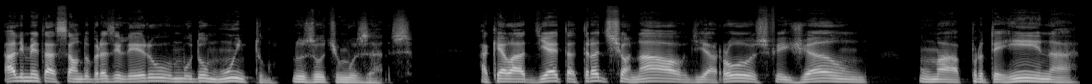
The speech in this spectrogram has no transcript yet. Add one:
A alimentação do brasileiro mudou muito nos últimos anos. Aquela dieta tradicional de arroz, feijão, uma proteína,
